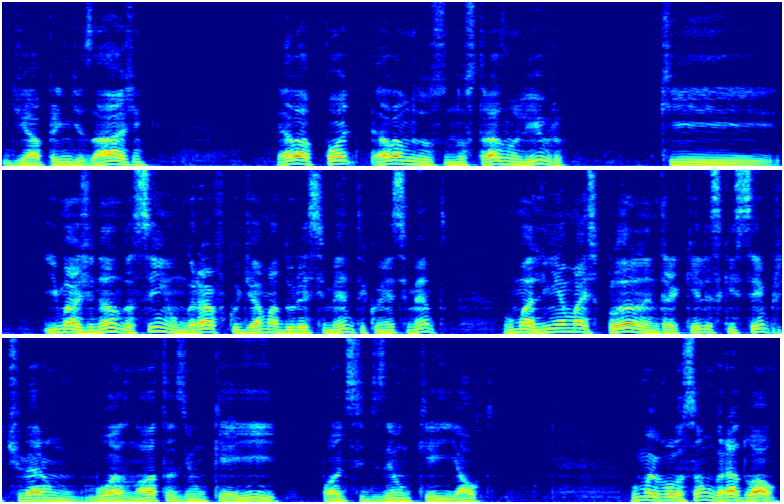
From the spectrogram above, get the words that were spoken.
de aprendizagem. Ela, pode, ela nos, nos traz no livro que, imaginando assim um gráfico de amadurecimento e conhecimento, uma linha mais plana entre aqueles que sempre tiveram boas notas e um QI, pode-se dizer um QI alto. Uma evolução gradual.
